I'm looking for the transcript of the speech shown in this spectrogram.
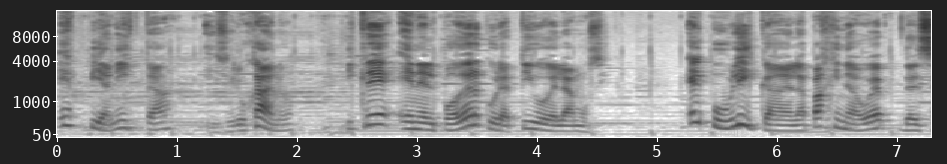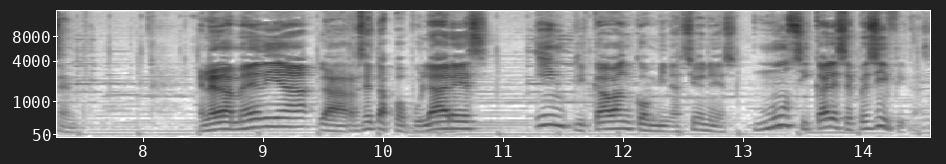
es pianista y cirujano y cree en el poder curativo de la música. Él publica en la página web del centro. En la Edad Media, las recetas populares implicaban combinaciones musicales específicas.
